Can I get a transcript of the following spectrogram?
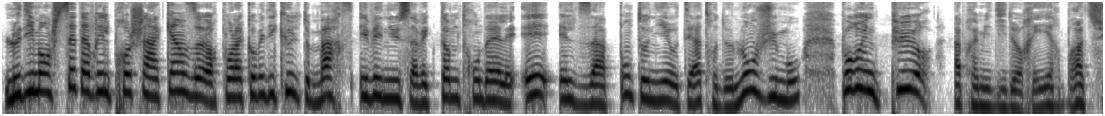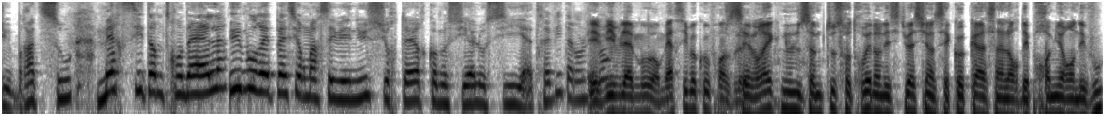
le dimanche 7 avril prochain à 15h pour la comédie culte Mars et Vénus avec Tom Trondel et Elsa Pontonnier au théâtre de Longjumeau pour une pure après-midi de rire, bras dessus, bras dessous. Merci Tom Trondel. Humour épais sur Mars et Vénus, sur Terre comme au ciel aussi. À très vite. Et vive l'amour. Merci beaucoup France C'est vrai que nous nous sommes tous retrouvés dans des situations assez cocasses hein, lors des premiers rendez-vous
